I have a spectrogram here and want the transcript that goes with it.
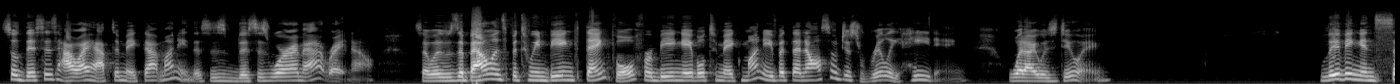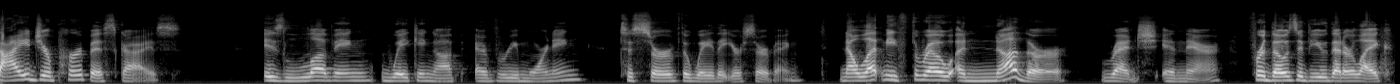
So this is how I have to make that money. This is this is where I'm at right now. So it was a balance between being thankful for being able to make money, but then also just really hating what I was doing. Living inside your purpose, guys is loving waking up every morning to serve the way that you're serving. Now, let me throw another wrench in there for those of you that are like,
